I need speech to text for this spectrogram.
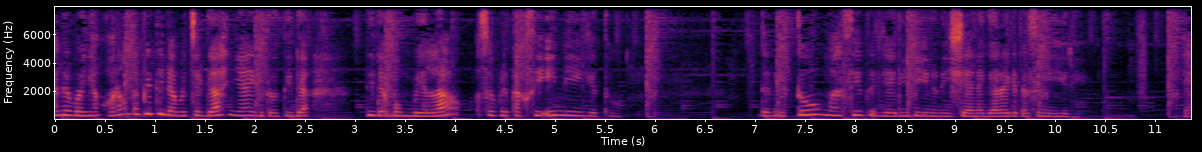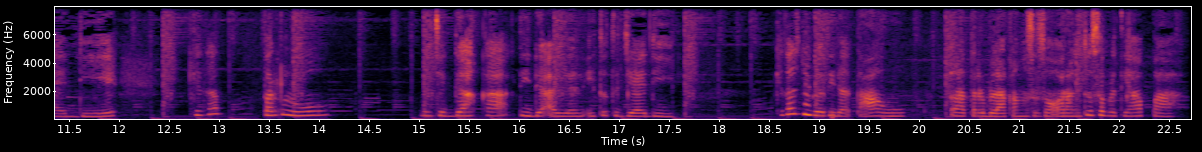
ada banyak orang tapi tidak mencegahnya gitu, tidak tidak membela supir taksi ini gitu. Dan itu masih terjadi di Indonesia negara kita sendiri. Jadi kita perlu mencegah kak tidak adilan itu terjadi. Kita juga tidak tahu latar belakang seseorang itu seperti apa.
